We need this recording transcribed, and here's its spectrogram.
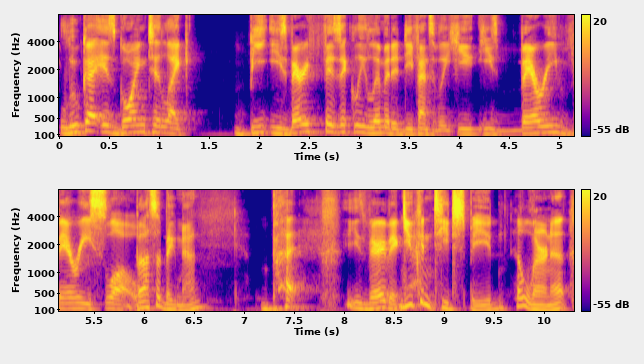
Luka is going to like be. He's very physically limited defensively. He he's very very slow, But that's a big man. but he's very big. you can teach speed. He'll learn it.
